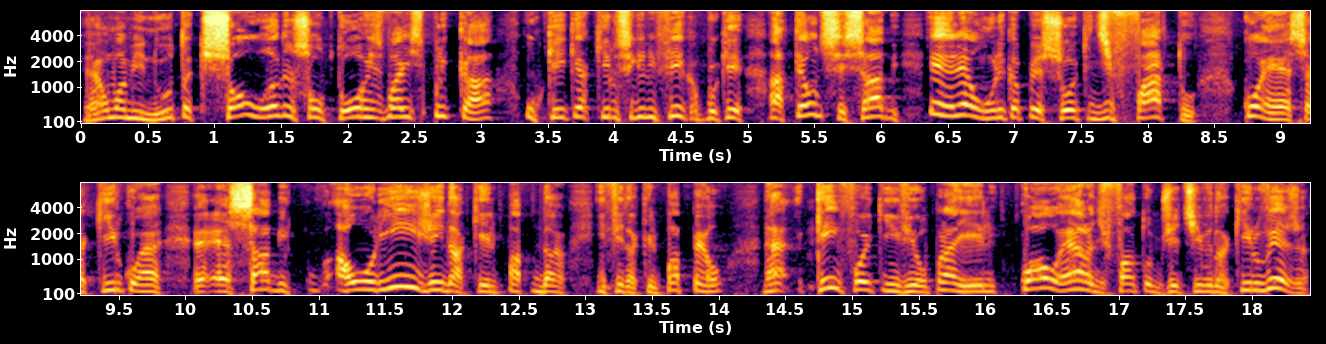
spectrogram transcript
é uma minuta que só o Anderson Torres vai explicar o que, que aquilo significa, porque até onde se sabe, ele é a única pessoa que de fato conhece aquilo, conhece, é, é, sabe a origem daquele, da, enfim, daquele papel. Né? Quem foi que enviou para ele? Qual era de fato o objetivo daquilo? Veja,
